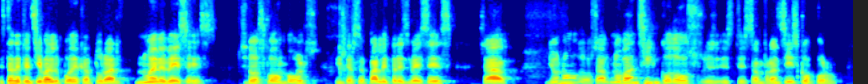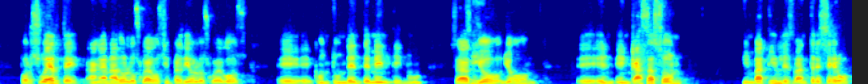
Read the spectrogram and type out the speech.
esta defensiva le puede capturar nueve veces, dos fumbles, interceptarle tres veces. O sea, yo no, o sea, no van 5-2 este, San Francisco por, por suerte. Han ganado los juegos y perdido los juegos eh, contundentemente, ¿no? O sea, yo, yo eh, en, casa son imbatibles, van 3-0.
